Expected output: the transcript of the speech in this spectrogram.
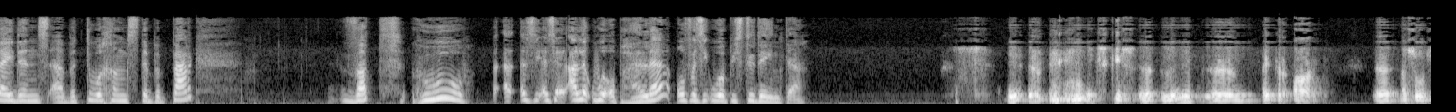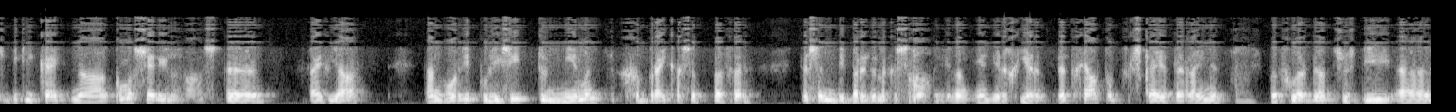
tydens uh, betogings te beperk. Wat hoe is is alle oë op hulle of is die oë op die studente? Ekskuus, uh, hulle net uh, uiteraard uh, as ons 'n bietjie kyk na kom ons sê die laaste 5 jaar, dan word die polisie toenemend gebruik as 'n buffer tussen die burgerlike samelewing en die regering. Dit geld op verskeie terreine, byvoorbeeld soos die uh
